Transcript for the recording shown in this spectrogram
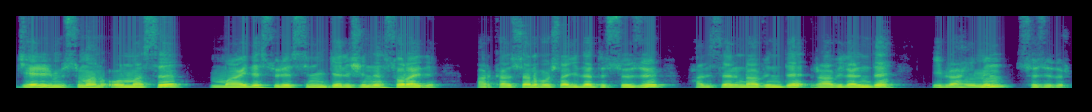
Cerir Müslüman olması Maide suresinin gelişinden sonraydı. Arkadaşların hoşuna giderdi sözü hadislerin ravinde, ravilerinde İbrahim'in sözüdür.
